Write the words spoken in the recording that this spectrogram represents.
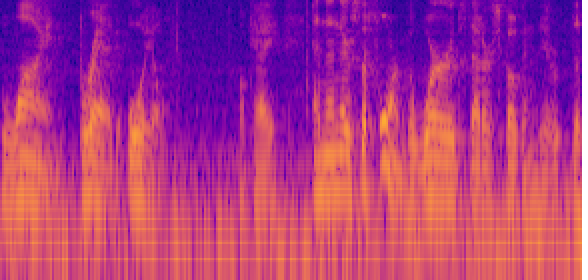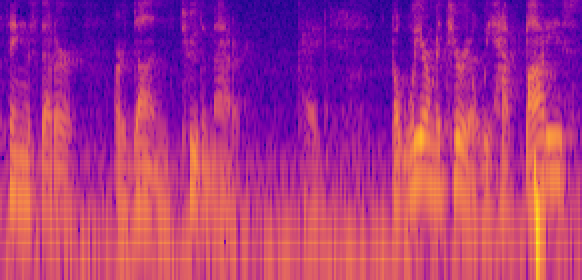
wine, bread, oil, okay? And then there's the form, the words that are spoken, the, the things that are, are done to the matter, okay? But we are material. We have bodies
